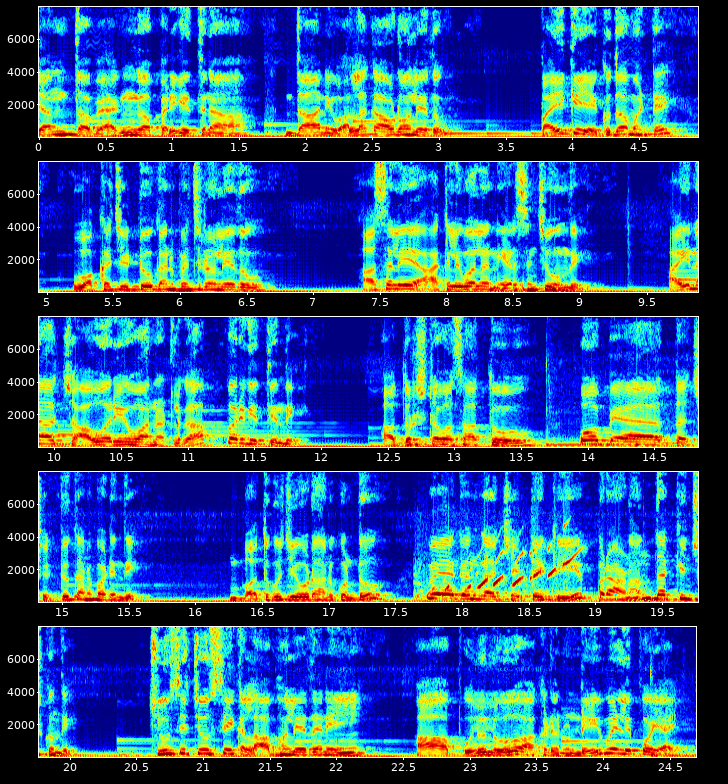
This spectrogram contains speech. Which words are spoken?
ఎంత వేగంగా పరిగెత్తినా దాని వల్ల కావడం లేదు. పైకి ఎక్కుదామంటే ఒక్క చెట్టు కనిపించడం లేదు. అసలే ఆకలి వల్ల నీరసించి ఉంది. అయినా చావోరేవో అన్నట్లుగా పరిగెత్తింది. అదృష్టవశాత్తు ఓ పెద్ద చెట్టు కనపడింది. బతుకు జీవుడు అనుకుంటూ వేగంగా చెట్టెక్కి ప్రాణం దక్కించుకుంది. చూసి చూసి ఇక లాభం లేదని ఆ పులులు అక్కడి నుండి వెళ్ళిపోయాయి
